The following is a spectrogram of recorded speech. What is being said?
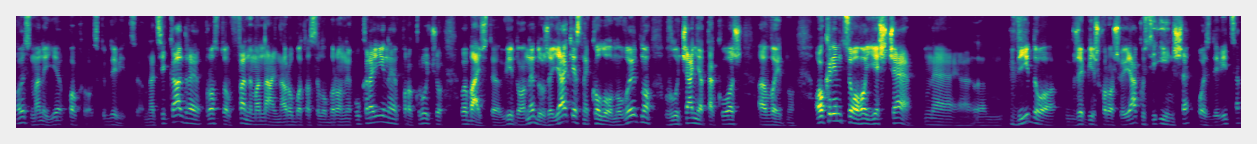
Ось в мене є Покровськ. Дивіться на ці кадри. Просто феноменальна робота Сил оборони України. Прокручу. Ви бачите, відео не дуже якісне. Колону видно, влучання також видно. Окрім цього, є ще е, ем, відео вже більш хорошої якості. Інше, ось дивіться.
